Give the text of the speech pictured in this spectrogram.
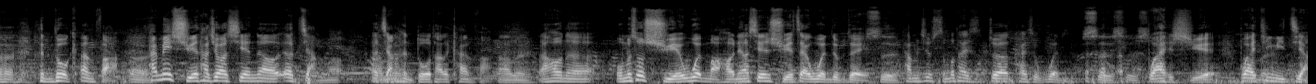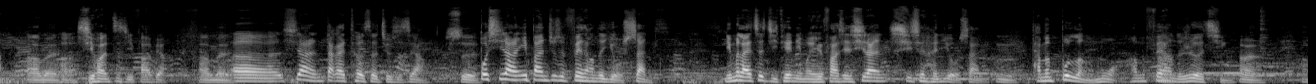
很多看法，嗯还没学他就要先要要讲了，要讲很多他的看法。然后呢，我们说学问嘛，好，你要先学再问，对不对？是他们就什么开始都要开始问，是是是 不爱学，不爱听你讲，阿门啊，喜欢自己发表。阿门，呃，希腊人大概特色就是这样。是不过希腊人一般就是非常的友善。你们来这几天，你们也会发现希腊人其实很友善，嗯他们不冷漠，他们非常的热情，嗯啊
